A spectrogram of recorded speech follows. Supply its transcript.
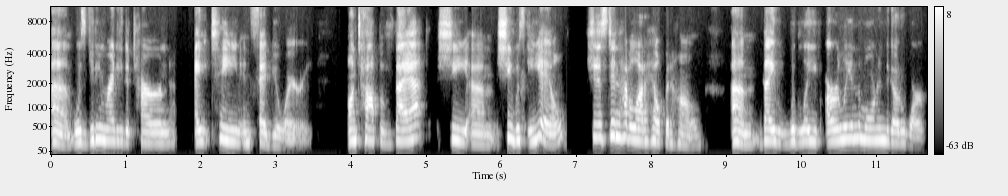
um, was getting ready to turn 18 in February. On top of that, she um, she was EL. She just didn't have a lot of help at home. Um, they would leave early in the morning to go to work,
